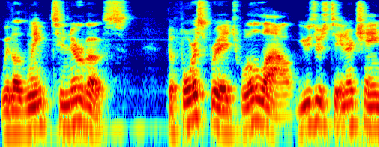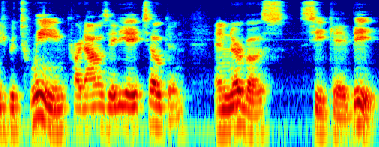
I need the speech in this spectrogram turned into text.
with a link to Nervos. The Force Bridge will allow users to interchange between Cardano's ADA token and Nervos CKB.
